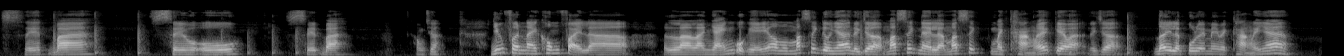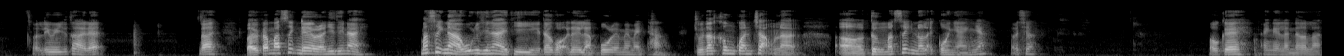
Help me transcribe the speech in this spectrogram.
CH3 COO CH3 không chưa? Những phần này không phải là là là nhánh của cái um, mắt xích đâu nhá, được chưa? Mắt xích này là mắt xích mạch thẳng đấy, các em ạ được chưa? Đây là polymer mạch thẳng đấy nhá. Lưu ý cho thầy đấy. Đây, bởi vì các mắt xích đều là như thế này. Mắt xích nào cũng như thế này thì người ta gọi đây là polymer mạch thẳng. Chúng ta không quan trọng là ở từng mắt xích nó lại có nhánh nhá, được chưa? Ok, anh này là n lần.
